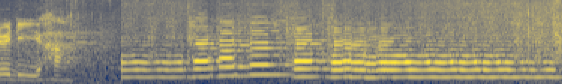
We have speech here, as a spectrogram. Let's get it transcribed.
ด้วยดีค่ะ Thank you.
